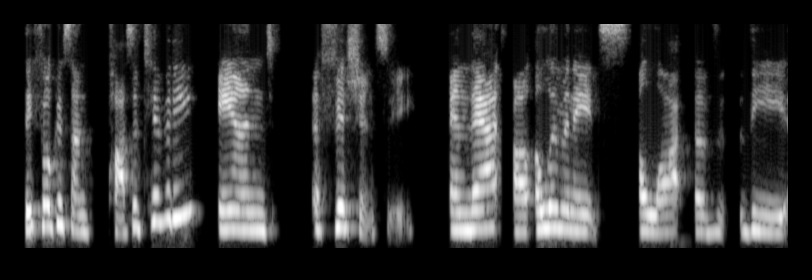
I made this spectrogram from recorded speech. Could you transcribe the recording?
they focus on positivity and efficiency and that uh, eliminates a lot of the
